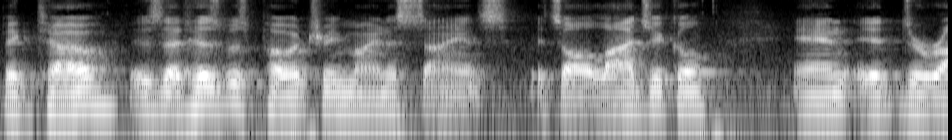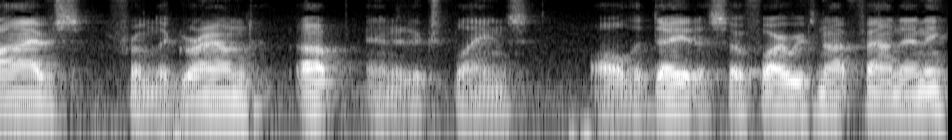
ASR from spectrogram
big toe is that his was poetry minus science. It's all logical and it derives from the ground up and it explains all the data. So far, we've not found any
